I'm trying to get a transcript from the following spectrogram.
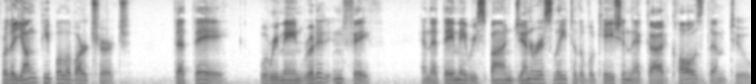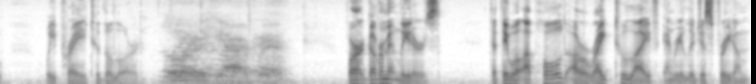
For the young people of our church, that they will remain rooted in faith and that they may respond generously to the vocation that God calls them to, we pray to the Lord. Lord, hear our prayer. For our government leaders, that they will uphold our right to life and religious freedom,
